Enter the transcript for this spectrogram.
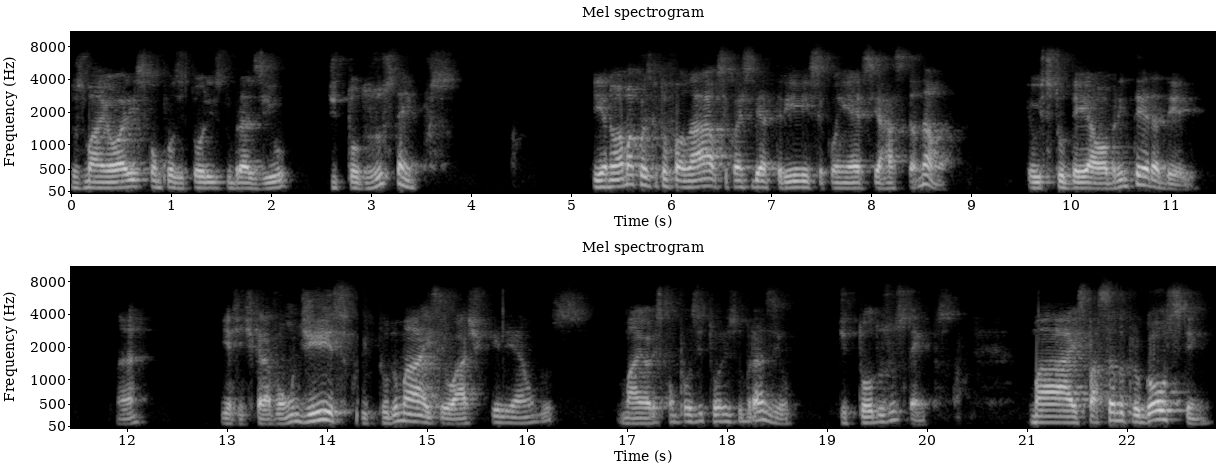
dos maiores compositores do Brasil de todos os tempos. E não é uma coisa que eu estou falando, ah, você conhece Beatriz, você conhece Arrastão. Não. Eu estudei a obra inteira dele. Né? E a gente gravou um disco e tudo mais. Eu acho que ele é um dos maiores compositores do Brasil, de todos os tempos. Mas passando para o Ghosting,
